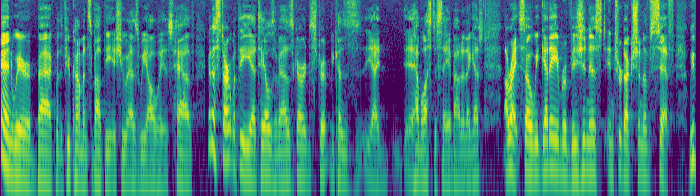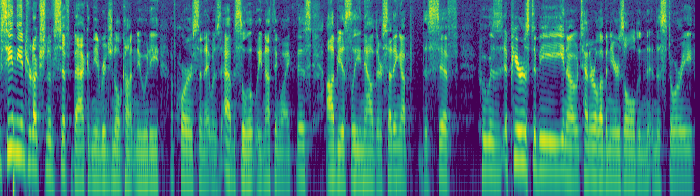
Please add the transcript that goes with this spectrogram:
And we're back with a few comments about the issue, as we always have. going to start with the uh, Tales of Asgard strip because, yeah, I have less to say about it, I guess. All right, so we get a revisionist introduction of Sif. We've seen the introduction of Sif back in the original continuity, of course, and it was absolutely nothing like this. Obviously, now they're setting up the Sif, who is appears to be, you know, 10 or 11 years old in, in the story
